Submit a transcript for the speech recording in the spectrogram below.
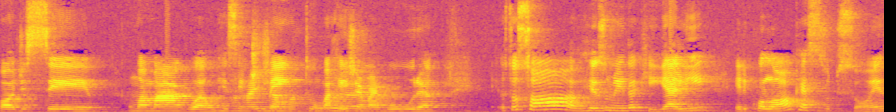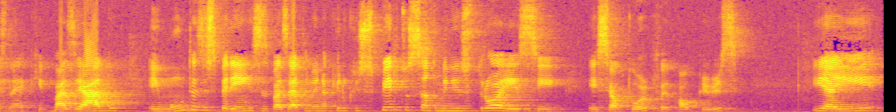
pode ser uma mágoa, um ressentimento, uma raiz de amargura. Eu estou só resumindo aqui. E ali ele coloca essas opções, né, que baseado em muitas experiências, baseado também naquilo que o Espírito Santo ministrou a esse esse autor, que foi Paul Pierce. E aí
